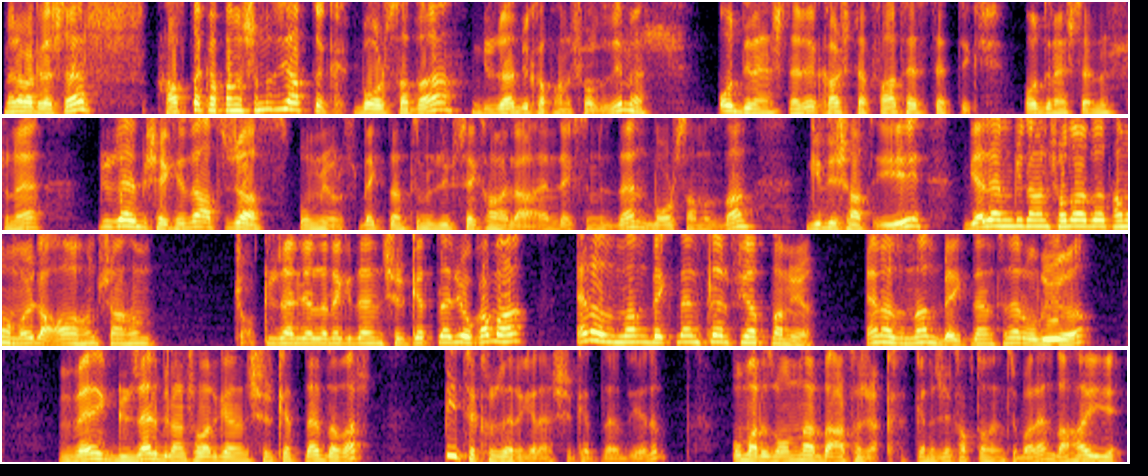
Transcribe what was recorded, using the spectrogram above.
Merhaba arkadaşlar. Hafta kapanışımızı yaptık borsada. Güzel bir kapanış oldu değil mi? O dirençleri kaç defa test ettik. O dirençlerin üstüne güzel bir şekilde atacağız umuyoruz. Beklentimiz yüksek hala endeksimizden, borsamızdan. Gidişat iyi. Gelen bilançolarda tamam öyle ahım şahım çok güzel yerlere giden şirketler yok ama en azından beklentiler fiyatlanıyor. En azından beklentiler oluyor ve güzel bilançolar gelen şirketler de var. Bir tık üzeri gelen şirketler diyelim. Umarız onlar da artacak. Gelecek haftadan itibaren daha iyi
